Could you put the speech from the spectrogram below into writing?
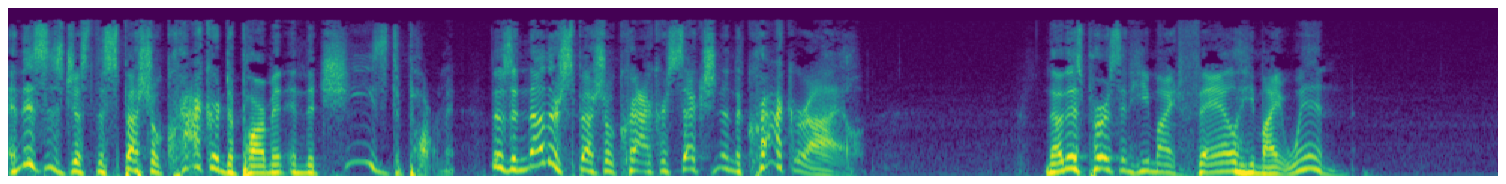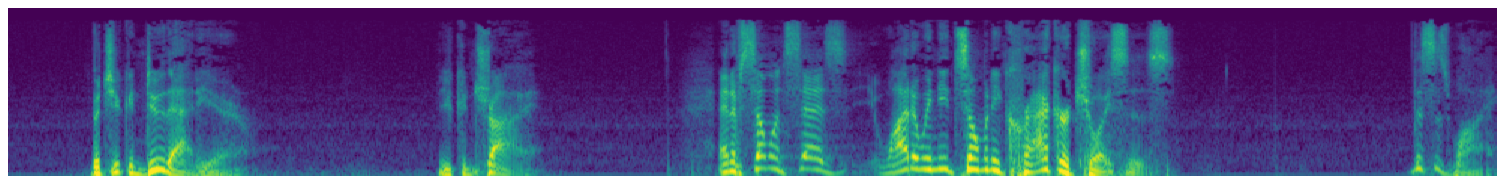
And this is just the special cracker department in the cheese department. There's another special cracker section in the cracker aisle. Now, this person, he might fail, he might win. But you can do that here. You can try. And if someone says, Why do we need so many cracker choices? This is why.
